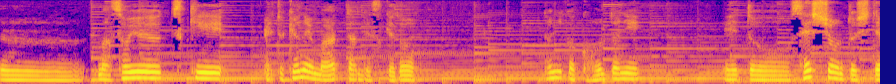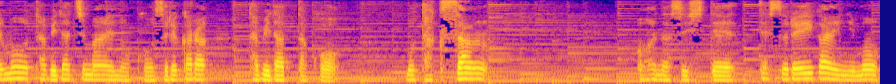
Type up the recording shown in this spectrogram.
うんまあそういう月、えっと、去年もあったんですけど、とにかく本当に、えっと、セッションとしても旅立ち前の子、それから旅立った子、もうたくさんお話しして、で、それ以外にも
